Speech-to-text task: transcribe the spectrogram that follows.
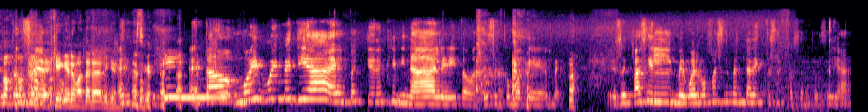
Entonces. Es que quiero matar a alguien. He he estado muy, muy metida en cuestiones criminales y todo. Entonces, como que me- soy fácil, me vuelvo fácilmente adicta a esas cosas. Entonces, ya.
